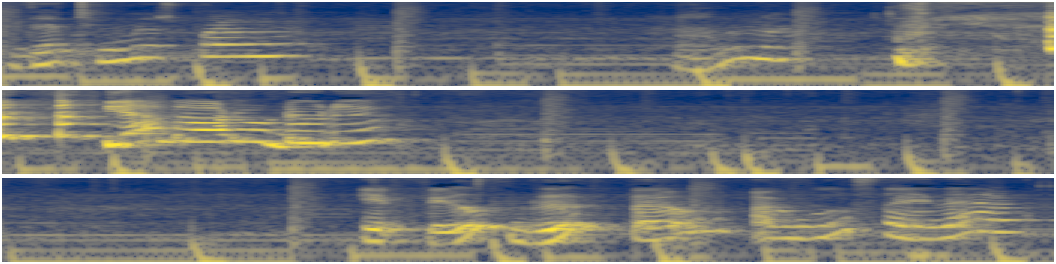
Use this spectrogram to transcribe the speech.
Is that too much primer? I don't know. Y'all know I don't do this. It feels good though, I will say that.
